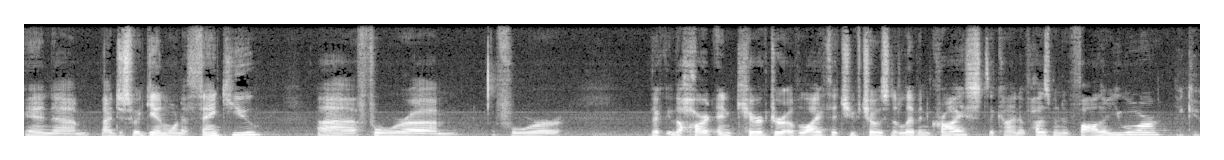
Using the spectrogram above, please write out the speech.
And um, I just, again, want to thank you uh, for, um, for the, the heart and character of life that you've chosen to live in Christ, the kind of husband and father you are. Thank you.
